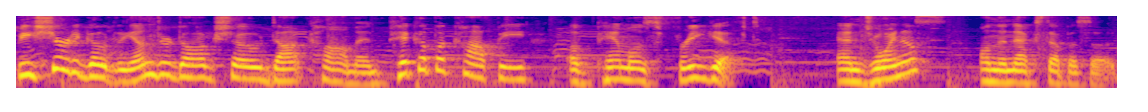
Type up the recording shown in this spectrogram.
Be sure to go to theunderdogshow.com and pick up a copy of Pamela's free gift. And join us on the next episode.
